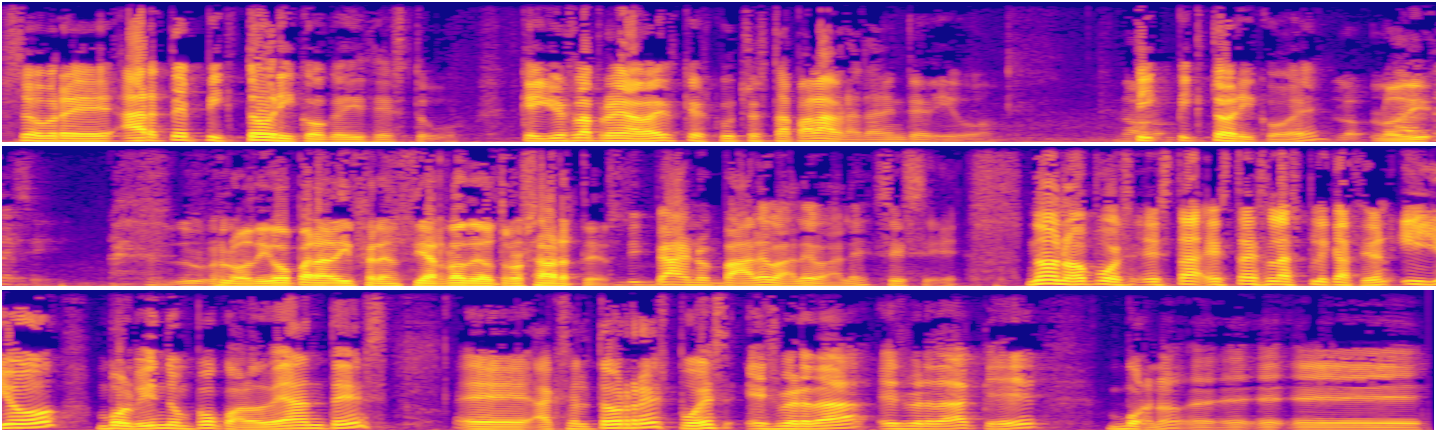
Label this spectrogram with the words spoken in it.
sobre arte pictórico, que dices tú. Que yo es la primera vez que escucho esta palabra, también te digo. Pic- pictórico, ¿eh? Lo- lo di- Arte, sí. Lo digo para diferenciarlo de otros artes. Bueno, vale, vale, vale, sí, sí. No, no, pues esta, esta es la explicación. Y yo, volviendo un poco a lo de antes, eh, Axel Torres, pues es verdad, es verdad que, bueno, eh, eh, eh,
